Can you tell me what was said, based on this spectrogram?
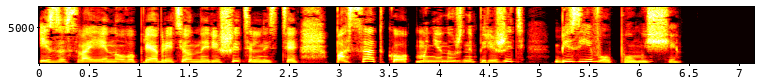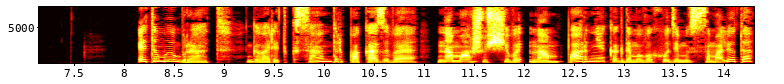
Из-за своей новоприобретенной решительности посадку мне нужно пережить без его помощи. «Это мой брат», — говорит Ксандр, показывая на машущего нам парня, когда мы выходим из самолета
